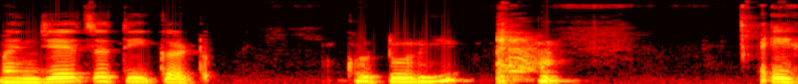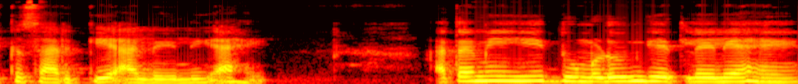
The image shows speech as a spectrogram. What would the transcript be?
म्हणजेच ती कट कटोरी एकसारखी आलेली आहे. आता मी ही दुमडून घेतलेली आहे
